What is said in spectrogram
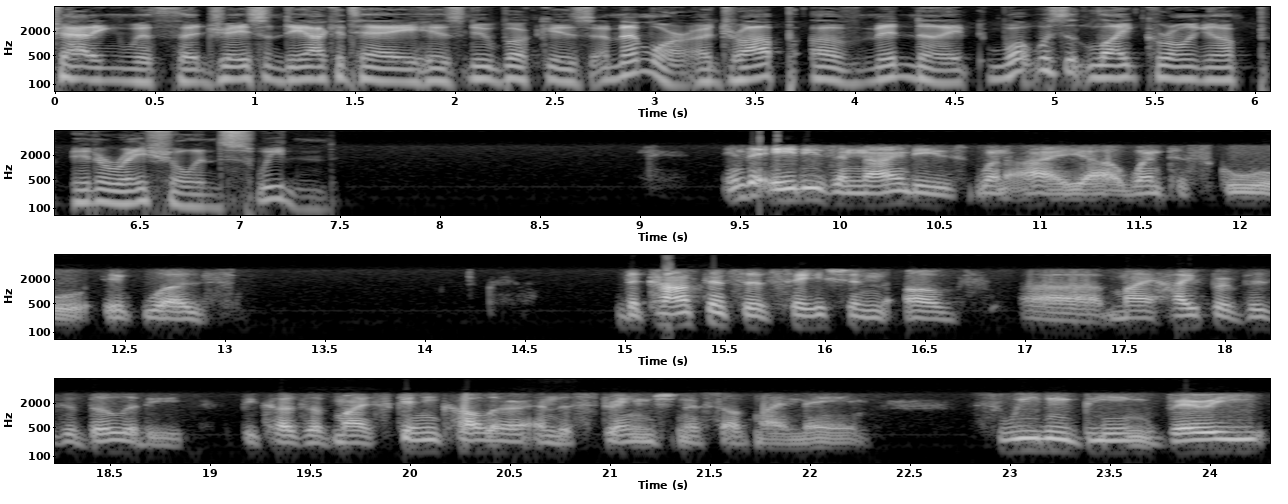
chatting with uh, Jason Diakité. His new book is a memoir, A Drop of Midnight. What was it like growing up interracial in Sweden? In the 80s and 90s, when I uh, went to school, it was the constant sensation of uh, my hypervisibility because of my skin color and the strangeness of my name. Sweden being very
